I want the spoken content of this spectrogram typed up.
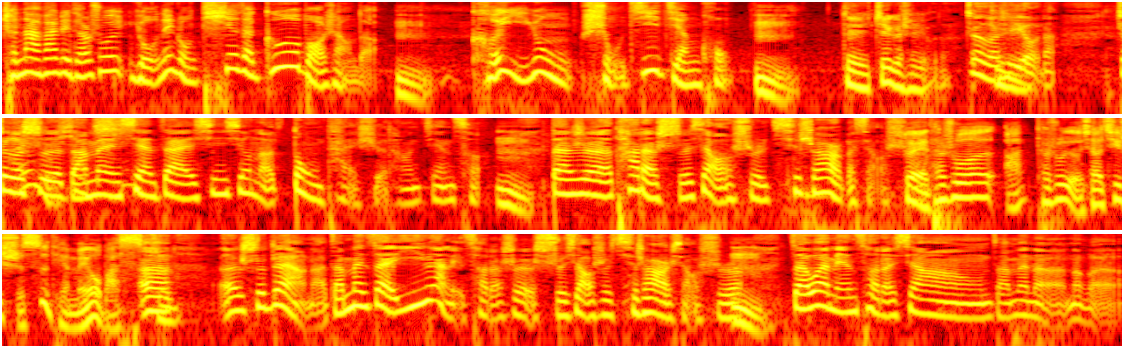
陈大发这条说有那种贴在胳膊上的，嗯可以用手机监控。嗯对，这个是有的。这个是有的，这个是咱们现在新兴的动态血糖监测，嗯，但是它的时效是七十二个小时。对，他说啊，他说有效期十四天，没有吧？就呃呃，是这样的，咱们在医院里测的是时效是七十二小时，嗯在外面测的像咱们的那个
